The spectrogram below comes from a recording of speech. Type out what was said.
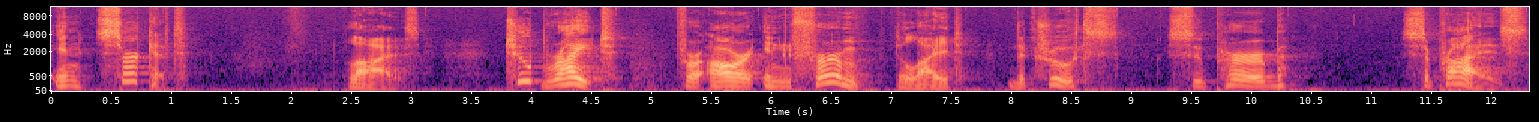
in circuit lies. Too bright for our infirm delight, the truth's superb surprise.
